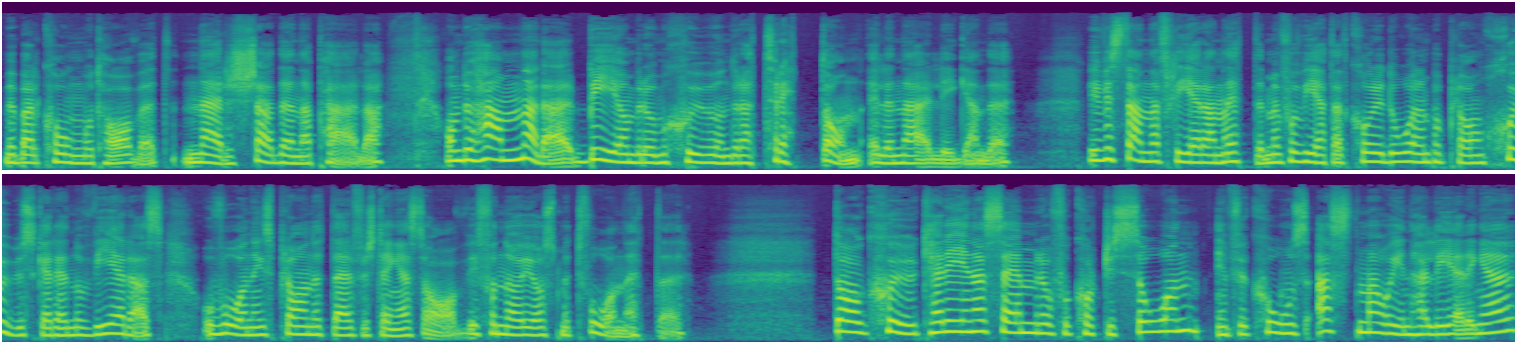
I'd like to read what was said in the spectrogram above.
med balkong mot havet. Närsa, denna pärla. Om du hamnar där, be om rum 713 eller närliggande. Vi vill stanna flera nätter men får veta att korridoren på plan 7 ska renoveras och våningsplanet därför stängas av. Vi får nöja oss med två nätter. Dag 7. Karina sämre och får kortison, infektionsastma och inhaleringar.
